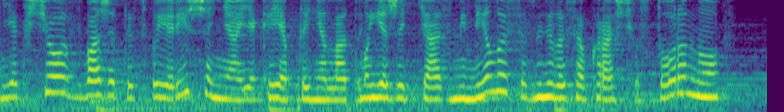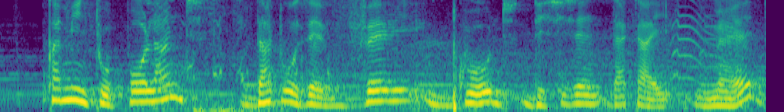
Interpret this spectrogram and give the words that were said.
Якщо зважити своє рішення, яке я прийняла, то моє життя змінилося, змінилося в кращу сторону. Coming to Poland, that was a very good decision that I made,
